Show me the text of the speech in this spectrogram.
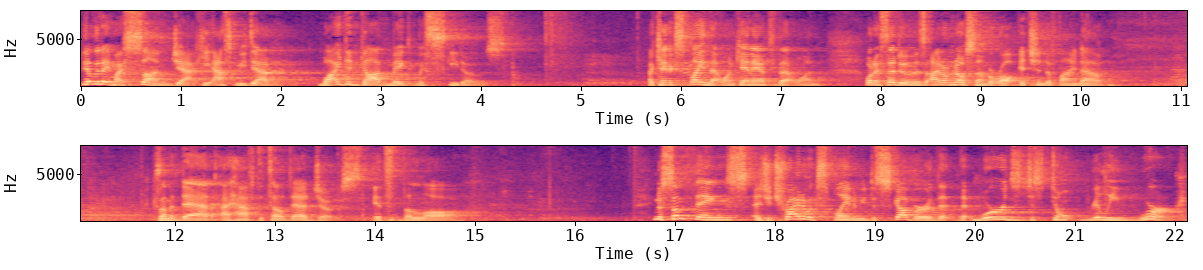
The other day, my son, Jack, he asked me, Dad, why did God make mosquitoes? I can't explain that one, can't answer that one. What I said to him is, I don't know, son, but we're all itching to find out. Because I'm a dad, I have to tell dad jokes. It's the law. You know, some things, as you try to explain them, you discover that, that words just don't really work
